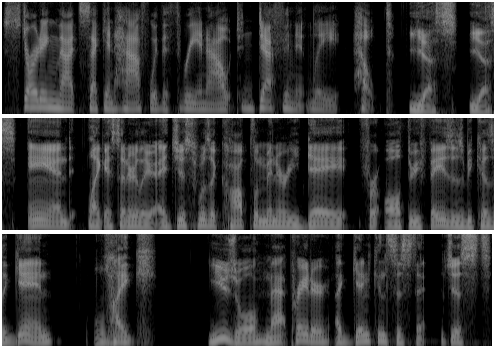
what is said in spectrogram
Starting that second half with a three and out definitely helped. Yes, yes. And like I said earlier, it just was a complimentary day for all three phases because, again, like usual, Matt Prater, again, consistent, just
